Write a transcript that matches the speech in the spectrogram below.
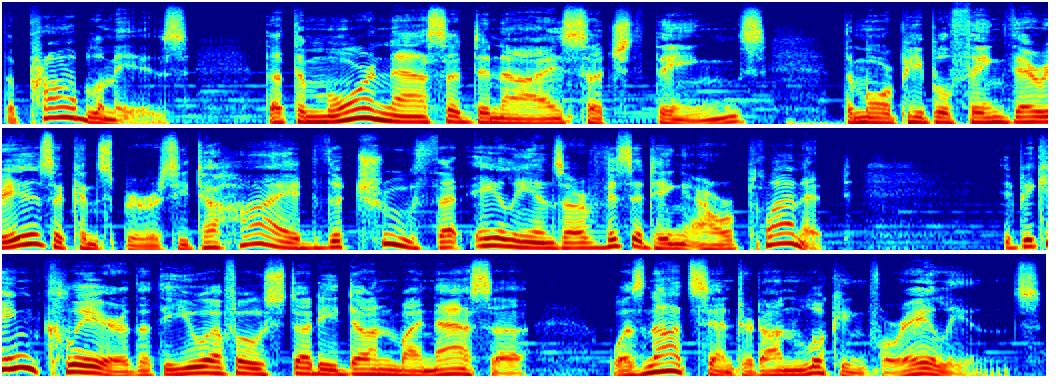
The problem is that the more NASA denies such things, the more people think there is a conspiracy to hide the truth that aliens are visiting our planet. It became clear that the UFO study done by NASA was not centered on looking for aliens.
